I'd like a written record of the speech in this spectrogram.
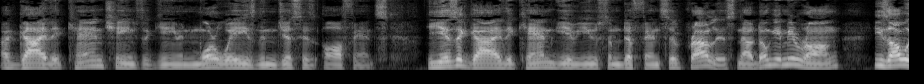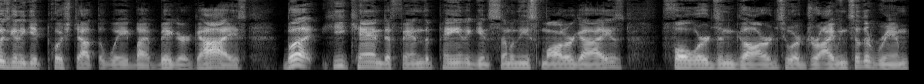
a guy that can change the game in more ways than just his offense. He is a guy that can give you some defensive prowess. Now, don't get me wrong, he's always going to get pushed out the way by bigger guys, but he can defend the paint against some of these smaller guys, forwards and guards who are driving to the rim.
